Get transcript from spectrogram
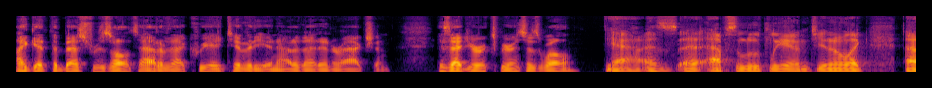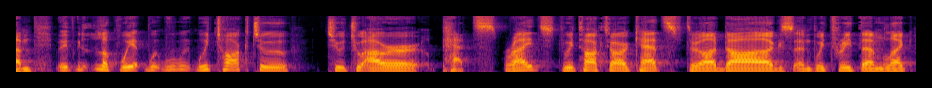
I get the best results out of that creativity and out of that interaction. Is that your experience as well? Yeah, as uh, absolutely, and you know, like, um, look, we we we talk to to to our pets right? We talk to our cats to our dogs and we treat them like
